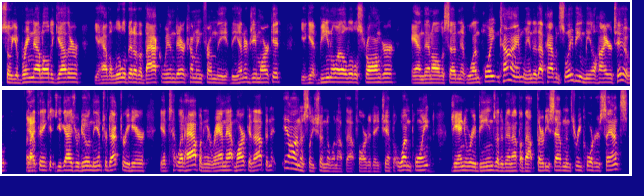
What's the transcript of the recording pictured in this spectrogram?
So you bring that all together. You have a little bit of a backwind there coming from the the energy market. You get bean oil a little stronger, and then all of a sudden, at one point in time, we ended up having soybean meal higher too. But I think as you guys were doing the introductory here, it's what happened. We ran that market up, and it, honestly shouldn't have went up that far today, Chip. At one point, January beans would have been up about thirty-seven and three quarters cents,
